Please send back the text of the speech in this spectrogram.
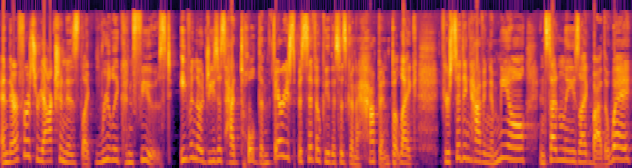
and their first reaction is like really confused, even though Jesus had told them very specifically this is going to happen. But like, if you're sitting having a meal, and suddenly he's like, by the way,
